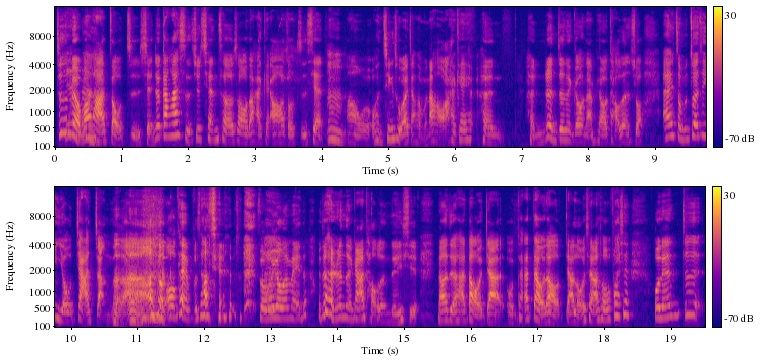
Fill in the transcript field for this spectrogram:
就是没有办法走直线，就刚开始去牵车的时候，我都还可以哦走直线，嗯啊，我我很清楚我在讲什么，那好啊，还可以很很很认真的跟我男朋友讨论说，哎，怎么最近油价涨了啊？嗯欧佩不是要钱，怎么有的没的？我就很认真跟他讨论这一些，然后结果他到我家，我他带我到我家楼下的时候，我发现我连就是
